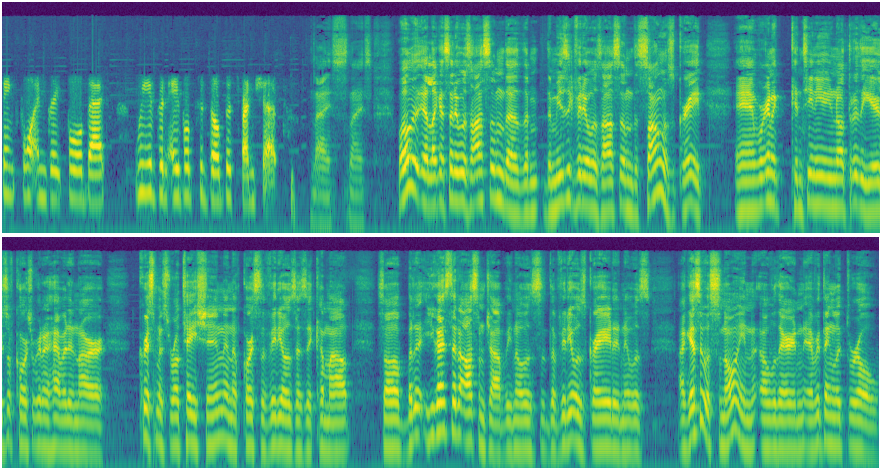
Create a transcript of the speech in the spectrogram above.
thankful and grateful that we have been able to build this friendship Nice, nice. Well, like I said, it was awesome. The, the the music video was awesome. The song was great, and we're gonna continue. You know, through the years, of course, we're gonna have it in our Christmas rotation, and of course, the videos as they come out. So, but it, you guys did an awesome job. You know, it was, the video was great, and it was. I guess it was snowing over there, and everything looked real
